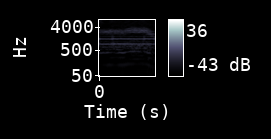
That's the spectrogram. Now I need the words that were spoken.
Oh.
